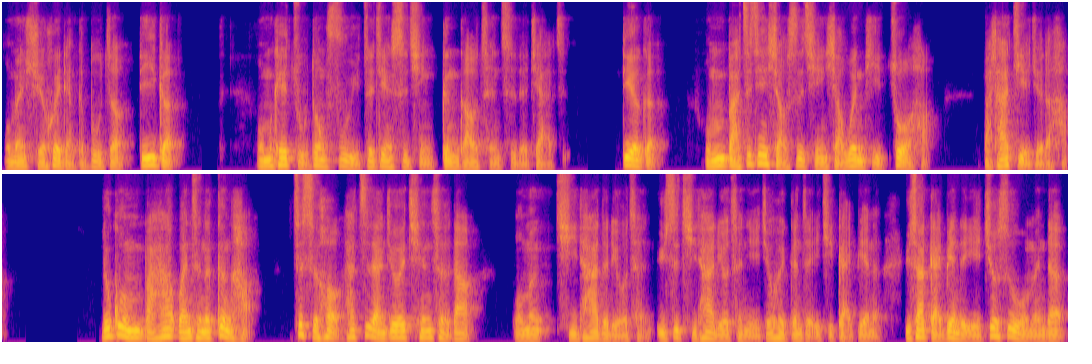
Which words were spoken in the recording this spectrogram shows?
我们学会两个步骤：第一个，我们可以主动赋予这件事情更高层次的价值；第二个，我们把这件小事情、小问题做好。把它解决得好。如果我们把它完成得更好，这时候它自然就会牵扯到我们其他的流程，于是其他的流程也就会跟着一起改变了。于是它改变的也就是我们的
